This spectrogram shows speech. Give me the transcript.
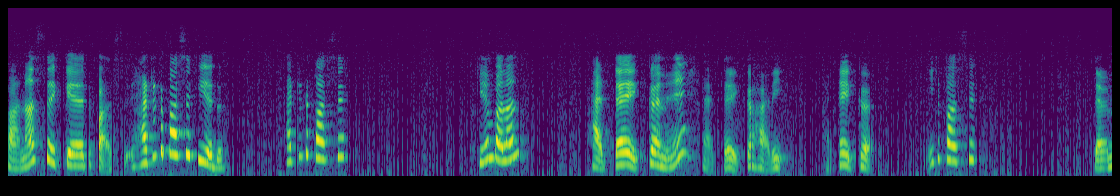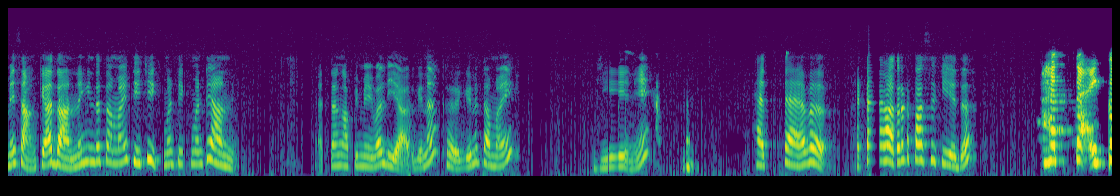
51ට පස්සේ. 60ට පස්සේ කීයද? 60ට පස්සේ කියන් බලන්න. 61 නේ 61 හරි. 61 ඊට පස්සේ දැන් මේ සංඛ්‍යා දන්න හින්දා තමයි ටීචර් ඉක්මනට ඉක්මනට යන්නේ. නැත්තම් අපි මේවා ලියාගෙන කරගෙන තමයි ගියේනේ. 70 64ට පස්සේ කීයද? 71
